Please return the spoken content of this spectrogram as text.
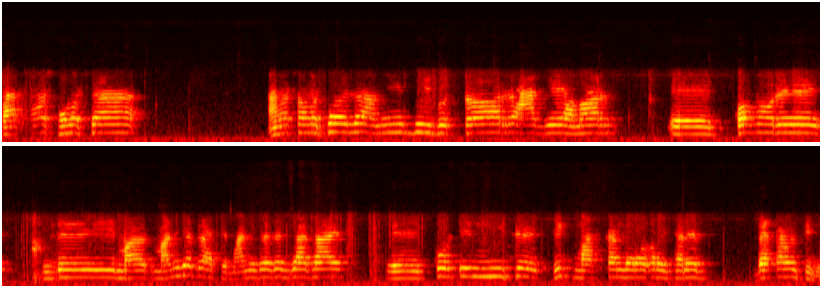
তার আমার সমস্যা আমার সমস্যা হলো আমি দুই বছর আগে আমার কোমরে যে মানিব্যাগ আছে মানিব্যাগের জায়গায় কোটির নিচে ঠিক মাঝখান বরাবর এখানে ব্যথা হয়েছিল।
